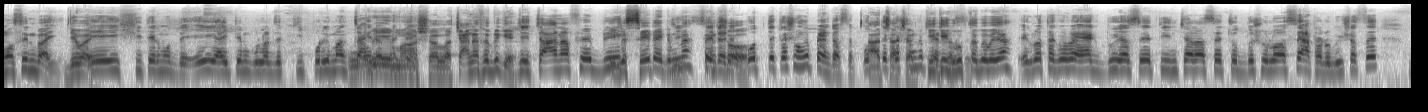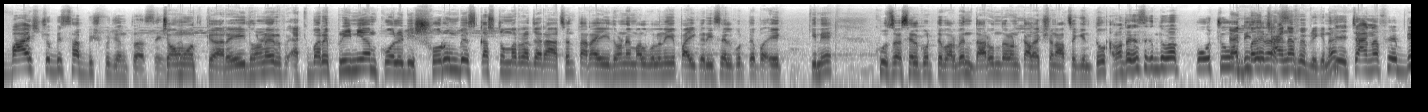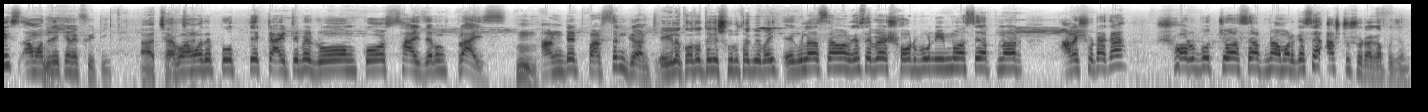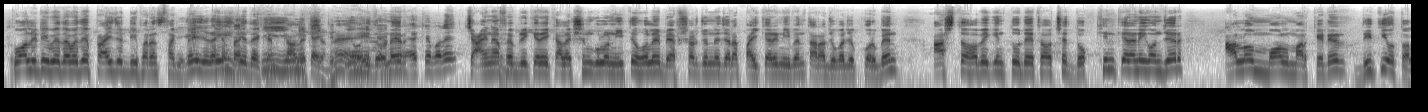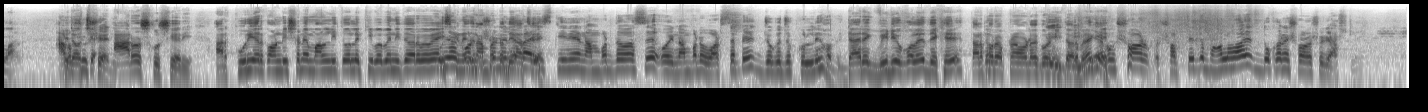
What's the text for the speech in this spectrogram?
মহসিন ভাই জি ভাই। এই শীতের মধ্যে এই আইটেমগুলোর যে কি পরিমাণ চাহিদা থাকে? মাশাআল্লাহ চায়না ফেব্রিকে জি চায়না ফেব্রিক set item না? প্রত্যেকটার সঙ্গে প্যান্ট আছে আচ্ছা প্রত্যেকটার আচ্ছা। সঙ্গে কি কি গ্রুপ থাকবে ভাইয়া? এগুলো থাকবে ভাই এক দুই আছে তিন চার আছে চোদ্দ ষোলো আছে আঠারো বিশ আছে বাইশ চব্বিশ ছাব্বিশ পর্যন্ত আছে চমৎকার। এই ধরনের একবারে প্রিমিয়াম কোয়ালিটি শোরুম বেস কাস্টমাররা যারা আছেন তারা এই ধরনের মালগুলো নিয়ে পাইকারি সেল করতে কিনে খুচরা সেল করতে পারবেন। দারুণ দারুণ কালেকশন আছে কিন্তু। আমাদের কাছে কিন্তু প্রচুর চায়না fabric, না? চায়না ফেব্রিক্স আমাদের এখানে ফিটিং আচ্ছা এবং আচ্ছা। আমাদের প্রত্যেকটা আইটেমের রং কোর্স সাইজ এবং প্রাইস। হান্ড্রেড পার্সেন্ট গ্যারান্টি এগুলো কত থেকে শুরু থাকবে ভাই? এগুলো আছে আমার কাছে ভাই সর্বনিম্ন আছে আপনার আড়াইশো টাকা সর্বোচ্চ আছে আপনার আমার কাছে আটশোশো টাকা পর্যন্ত। কোয়ালিটি ভেদে ভেদে প্রাইজের ডিফারেন্স থাকবে। এই যে দেখেন কালেকশন হ্যাঁ এই ধরনের একেবারে চায়না ফেব্রিকের এই কালেকশনগুলো নিতে হলে ব্যবসার জন্য যারা পাইকারি নেবেন তারা যোগাযোগ করবেন। আসতে হবে কিন্তু এটা হচ্ছে দক্ষিণ কেরানীগঞ্জের আলম মল মার্কেটের দ্বিতীয় তলা আরও সুশিয়ারি। আর কুরিয়ার কন্ডিশনে মাল নিতে হলে কীভাবে নিতে পারবে স্ক্রিনে নাম্বারটা দেওয়া আছে। স্ক্রিনে নাম্বার দেওয়া আছে ওই নাম্বারে হোয়াটসঅ্যাপে যোগাযোগ করলেই হবে। ডাইরেক্ট ভিডিও কলে দেখে তারপর আপনারা অর্ডার করে নিতে পারবেন নাকি? এবং সবচেয়ে ভালো হয় দোকানে সরাসরি আসলে।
